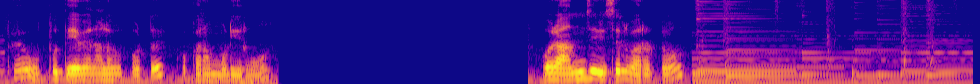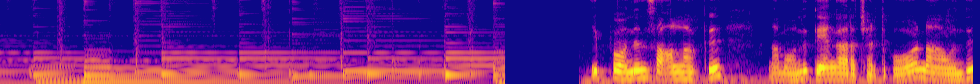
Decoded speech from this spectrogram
இப்போ உப்பு தேவையான அளவு போட்டு குக்கரை மூடிடுவோம் ஒரு அஞ்சு விசில் வரட்டும். இப்போ வந்து சால்னாக்கு நம்ம வந்து தேங்காய் அரைச்சி எடுத்துக்குவோம். நான் வந்து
